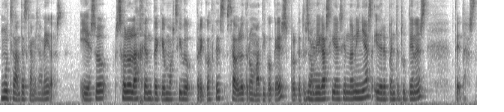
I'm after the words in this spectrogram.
mucho antes que a mis amigas. Y eso solo la gente que hemos sido precoces sabe lo traumático que es, porque tus amigas siguen siendo niñas y de repente tú tienes tetas.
